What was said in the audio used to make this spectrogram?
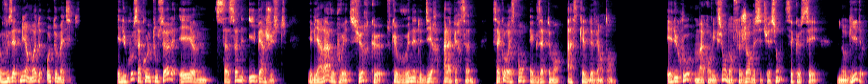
vous êtes mis en mode automatique. et du coup ça coule tout seul et euh, ça sonne hyper juste. Et eh bien là, vous pouvez être sûr que ce que vous venez de dire à la personne, ça correspond exactement à ce qu'elle devait entendre. Et du coup, ma conviction dans ce genre de situation, c'est que c'est nos guides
